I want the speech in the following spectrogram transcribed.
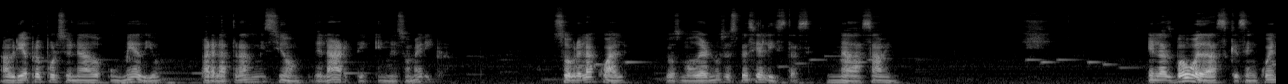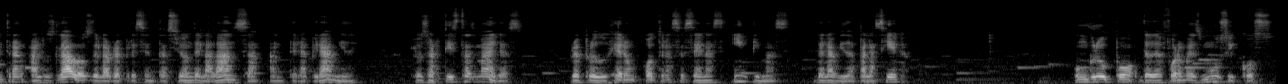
habría proporcionado un medio para la transmisión del arte en Mesoamérica, sobre la cual los modernos especialistas nada saben. En las bóvedas que se encuentran a los lados de la representación de la danza ante la pirámide, los artistas mayas reprodujeron otras escenas íntimas de la vida palaciega. Un grupo de deformes músicos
